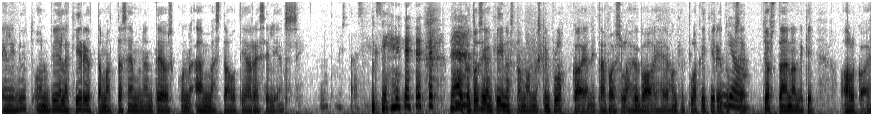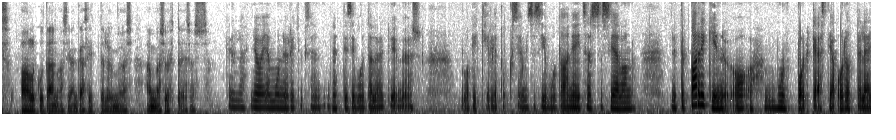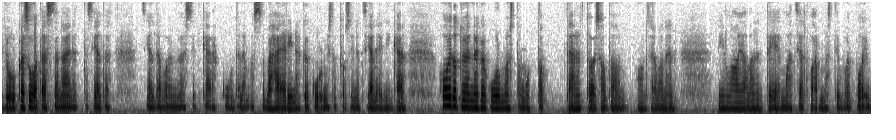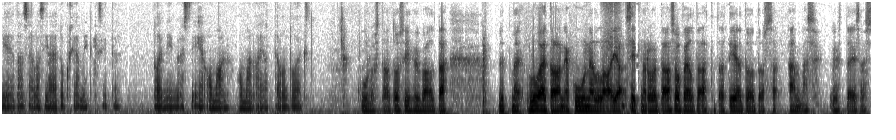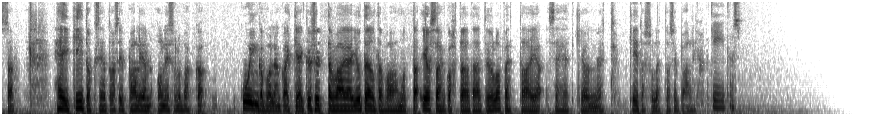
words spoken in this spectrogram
Eli nyt on vielä kirjoittamatta semmoinen teos kuin MS-tauti ja resilienssi. No toistaiseksi. Mä alkoi tosiaan kiinnostamaan myöskin blokkaaja, niin tämä voisi olla hyvä aihe johonkin blogikirjoitukseen. Joo. Jostain ainakin alkaisi alku tämän asian käsittely myös MS-yhteisössä. Kyllä, joo, ja mun yrityksen nettisivuilta löytyy myös blogikirjoituksia, missä sivutaan. Ja itse asiassa siellä on nyt parikin mun podcastia odottelee julkaisua tässä näin, että sieltä, sieltä voi myös sit käydä kuuntelemassa vähän eri näkökulmista. Tosin, että siellä ei niinkään hoitotyön näkökulmasta, mutta tämä nyt toisaalta on, on sellainen niin laaja teema, että sieltä varmasti voi poimia jotain sellaisia ajatuksia, mitkä sitten toimii myös siihen oman, oman ajattelun tueksi. Kuulostaa tosi hyvältä. Nyt me luetaan ja kuunnellaan ja sitten me ruvetaan soveltaa tätä tietoa tuossa MS-yhteisössä. Hei, kiitoksia tosi paljon. Olisi ollut vaikka kuinka paljon kaikkea kysyttävää ja juteltavaa, mutta jossain kohtaa täytyy lopettaa ja se hetki on nyt. Kiitos sulle tosi paljon. Kiitos.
